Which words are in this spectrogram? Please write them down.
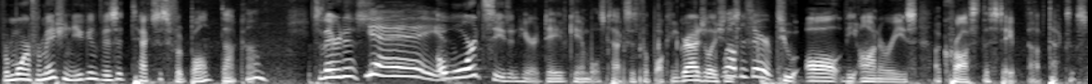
For more information, you can visit texasfootball.com. So there it is. Yay! Award season here at Dave Campbell's Texas Football. Congratulations Well deserved. to all the honorees across the state of Texas.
